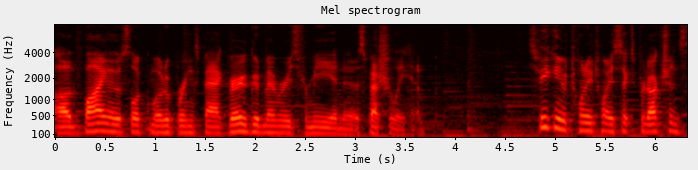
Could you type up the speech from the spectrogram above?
uh, buying of this locomotive brings back very good memories for me and especially him. Speaking of 2026 Productions,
